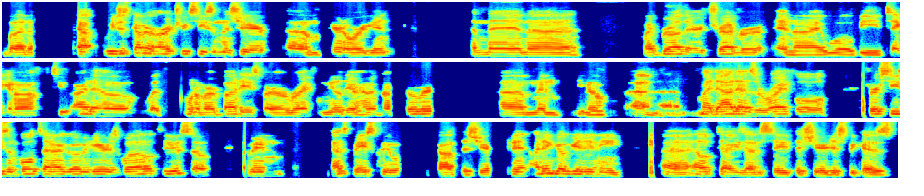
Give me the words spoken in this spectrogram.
But uh, yeah, we just got our archery season this year um, here in Oregon, and then uh, my brother Trevor and I will be taking off to Idaho with one of our buddies for a rifle mule deer hunt in October. Um, then you know, uh, my dad has a rifle first season bull tag over here as well too. So I mean, that's basically what we got this year. I didn't, I didn't go get any uh, elk tags out of state this year just because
